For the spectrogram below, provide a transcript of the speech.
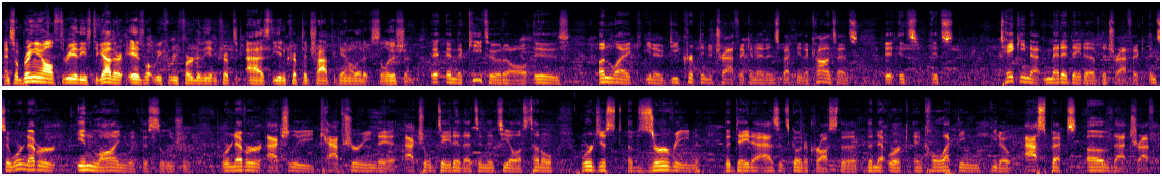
And so bringing all three of these together is what we can refer to the encrypted as the encrypted traffic analytics solution. And the key to it all is, unlike you know decrypting the traffic and then inspecting the contents, it, it's it's taking that metadata of the traffic, and so we're never in line with this solution. We're never actually capturing the actual data that's in the TLS tunnel. We're just observing the data as it's going across the, the network and collecting, you know, aspects of that traffic.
